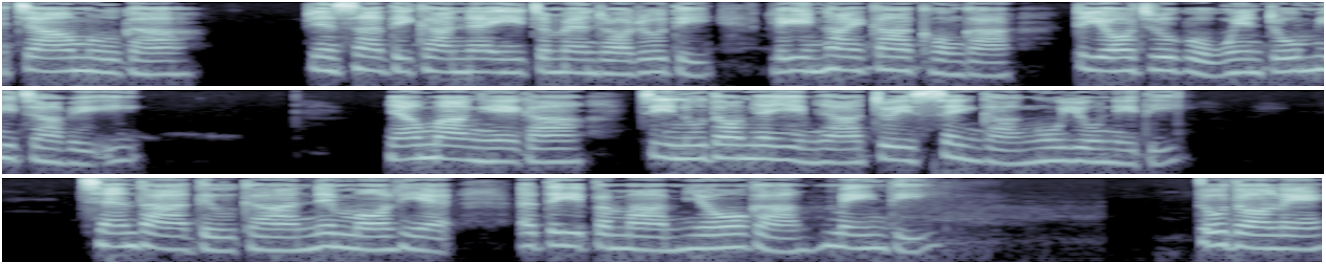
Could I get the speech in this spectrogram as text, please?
အကြောင်းမူကားပြင်ဆတိခနတ်၏တမန်တော်တို့သည် လေ၌ကခုံကတရောကျိုးကိုဝင်တိုးမိကြပေ၏ မြောင်မငယ်ကကြည်နူးသောမျက်ရည်များတွေ့စိတ်ကငိုယိုနေသည်ချမ်းသာသူကနစ်မောလျက်အသေးပမာမျောကမှိန်သည်သို့တော်လည်း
